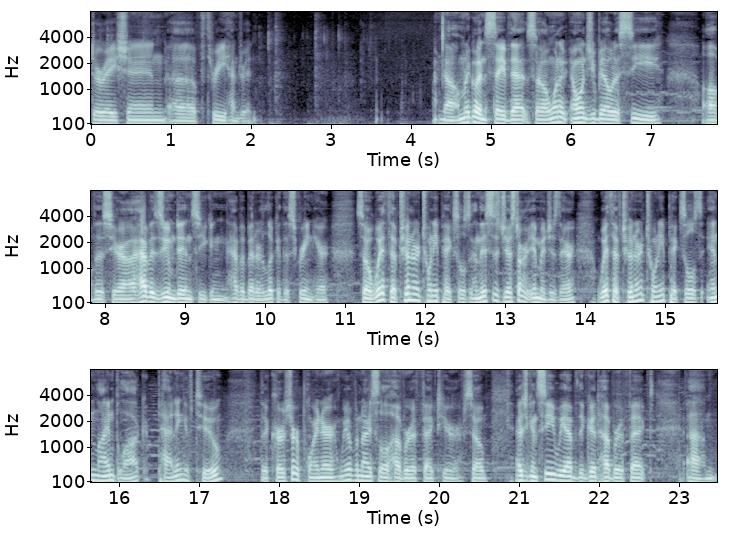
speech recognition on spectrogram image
duration of 300 now I'm gonna go ahead and save that so I want to I want you to be able to see all of this here. I have it zoomed in so you can have a better look at the screen here. So width of 220 pixels and this is just our images there. Width of 220 pixels inline block padding of 2 the cursor pointer. We have a nice little hover effect here. So as you can see, we have the good hover effect. Um,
